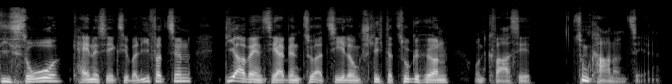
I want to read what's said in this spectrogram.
die so keineswegs überliefert sind, die aber in Serbien zur Erzählung schlicht dazugehören und quasi zum Kanon zählen.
